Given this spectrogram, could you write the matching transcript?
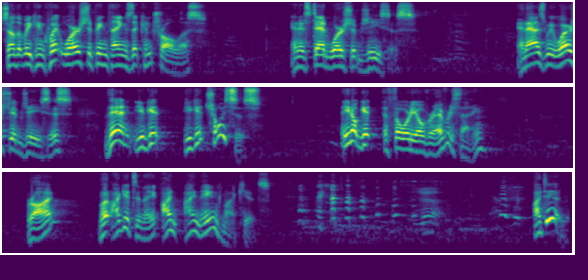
so that we can quit worshiping things that control us and instead worship Jesus. And as we worship Jesus, then you get, you get choices. You don't get authority over everything, right? But I get to name, I, I named my kids. yeah. I did.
